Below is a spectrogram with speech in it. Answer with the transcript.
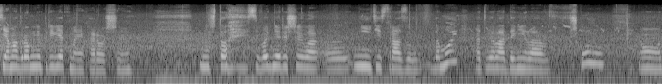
Всем огромный привет, мои хорошие. Ну что, сегодня решила э, не идти сразу домой, отвела Данила в школу вот,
